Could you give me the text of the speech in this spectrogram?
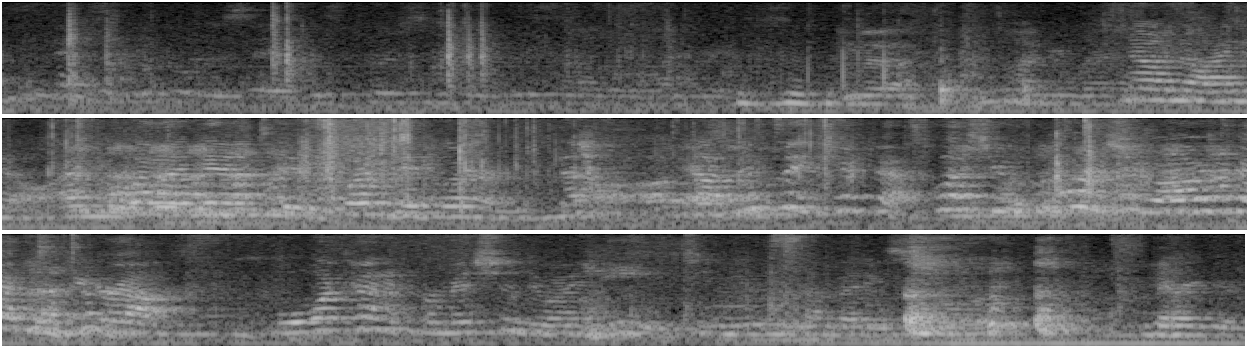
think that's equal to say this person can use out of the library. No, no, I know. I mean, what I meant is what they learned. No, no, didn't say kick that. Plus, you, of course, you always have to figure out, well, what kind of permission do I need to use somebody's story? Very good.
